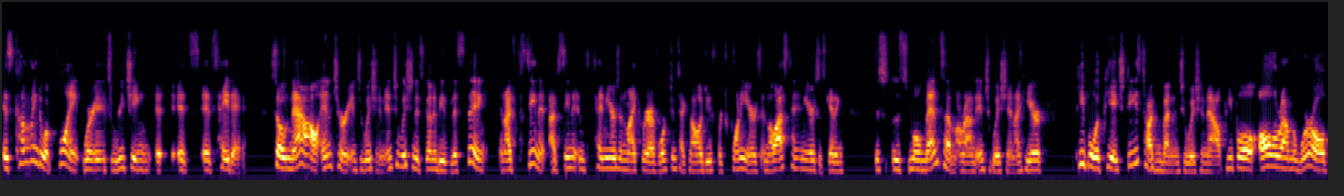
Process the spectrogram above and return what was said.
is coming to a point where it's reaching its its heyday so now enter intuition. Intuition is going to be this thing and i've seen it. I've seen it in 10 years in my career. I've worked in technology for 20 years. In the last 10 years it's getting this this momentum around intuition. I hear people with PhDs talking about intuition now, people all around the world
